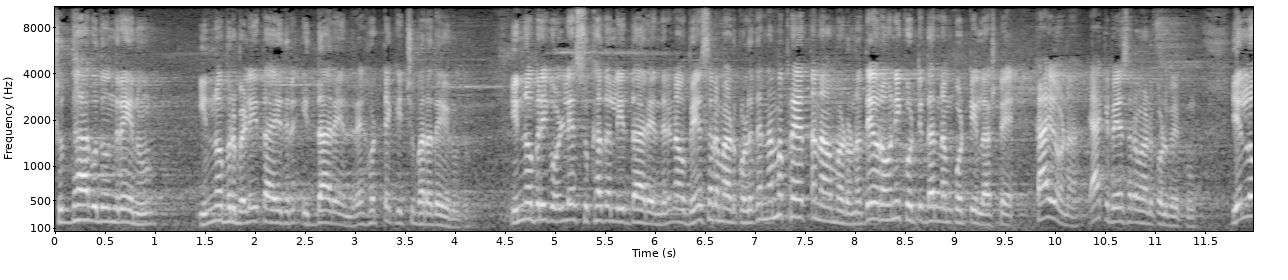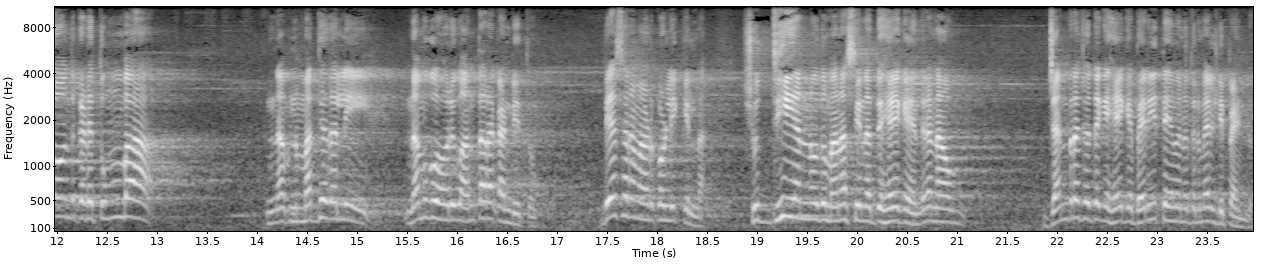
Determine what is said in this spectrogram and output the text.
ಶುದ್ಧ ಆಗುವುದು ಅಂದ್ರೆ ಏನು? ಇನ್ನೊಬ್ಬರು ಬೆಳೀತಾ ಇದ್ರೆ ಇದ್ದಾರೆ ಅಂದರೆ ಹೊಟ್ಟೆ ಕಿಚ್ಚು ಬರದೇ ಇರುವುದು. ಇನ್ನೊಬ್ಬರಿಗೆ ಒಳ್ಳೆ ಸುಖದಲ್ಲಿ ಇದ್ದಾರೆ ಅಂದರೆ ನಾವು ಬೇಸರ ಮಾಡ್ಕೊಳ್ಳಿದ್ರೆ ನಮ್ಮ ಪ್ರಯತ್ನ ನಾವು ಮಾಡೋಣ. ದೇವರು ಅವನಿಗೆ ಕೊಟ್ಟಿದ್ದಾರೆ ನಮ್ಗೆ ಕೊಟ್ಟಿಲ್ಲ ಅಷ್ಟೇ. ಕಾಯೋಣ, ಯಾಕೆ ಬೇಸರ ಮಾಡ್ಕೊಳ್ಬೇಕು? ಎಲ್ಲೋ ಒಂದು ಕಡೆ ತುಂಬ ನಮ್ಮ ಮಧ್ಯದಲ್ಲಿ ನಮಗೂ ಅವರಿಗೂ ಅಂತರ ಕಂಡಿತು. ಬೇಸರ ಮಾಡ್ಕೊಳ್ಳಿಕ್ಕಿಲ್ಲ ಶುದ್ಧಿ ಅನ್ನೋದು ಮನಸ್ಸಿನದ್ದು ಹೇಗೆ ಅಂದರೆ ನಾವು ಜನರ ಜೊತೆಗೆ ಹೇಗೆ ಬೆರೀತೇವೆ ಅನ್ನೋದ್ರ ಮೇಲೆ ಡಿಪೆಂಡು.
